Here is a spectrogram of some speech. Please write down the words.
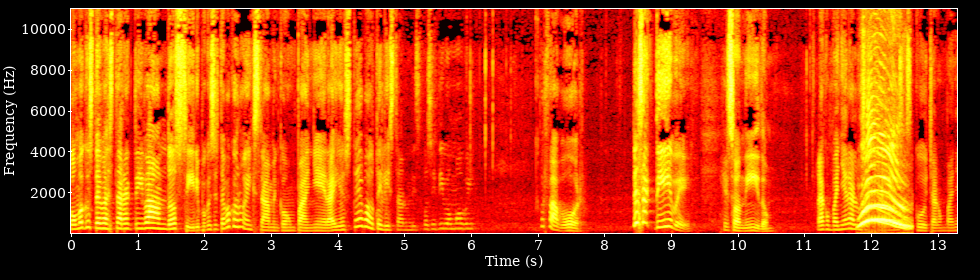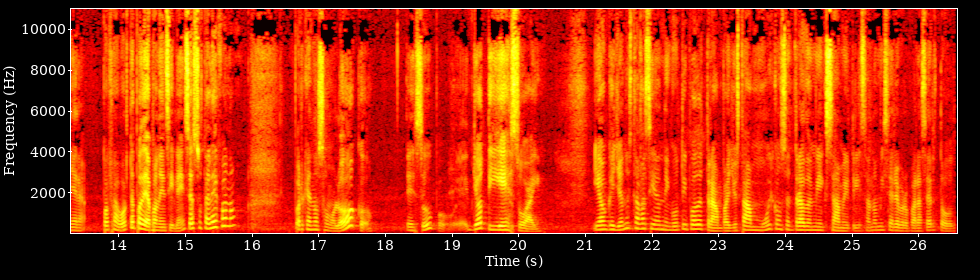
¿Cómo es que usted va a estar activando Siri? Porque si usted va a coger un examen, compañera, y usted va a utilizar un dispositivo móvil, por favor, desactive el sonido. La compañera Luz escucha, compañera. Por favor, ¿te podía poner en silencio su teléfono? Porque no somos locos. Te supo. Yo tieso ahí. Y aunque yo no estaba haciendo ningún tipo de trampa, yo estaba muy concentrado en mi examen, utilizando mi cerebro para hacer todo.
